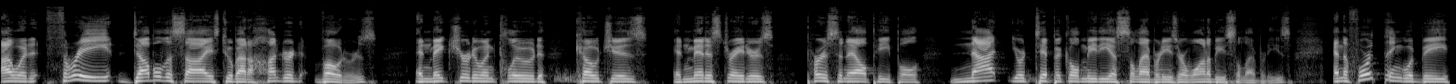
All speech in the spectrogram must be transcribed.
I would three double the size to about hundred voters and make sure to include coaches, administrators, personnel people, not your typical media celebrities or wannabe celebrities. And the fourth thing would be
